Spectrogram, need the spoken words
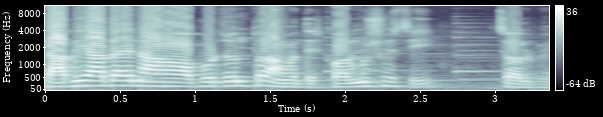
দাবি আদায় না হওয়া পর্যন্ত আমাদের কর্মসূচি চলবে।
